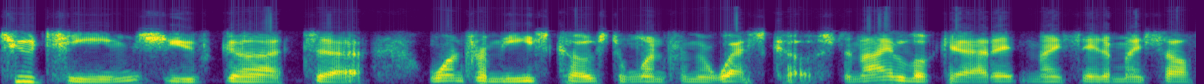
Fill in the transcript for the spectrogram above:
two teams. You've got uh, one from the East Coast and one from the West Coast. And I look at it and I say to myself,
